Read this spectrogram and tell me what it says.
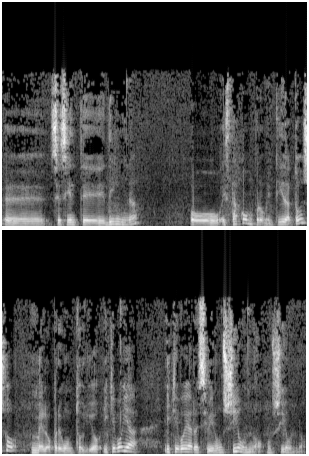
Eh, ¿Se siente digna? ¿O está comprometida? Todo eso me lo pregunto yo. ¿Y qué voy a, y qué voy a recibir? ¿Un sí o un no? Un sí o un no.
